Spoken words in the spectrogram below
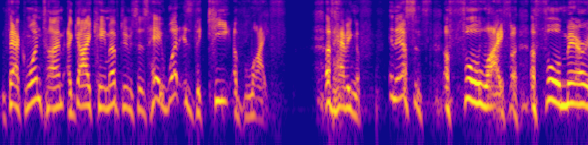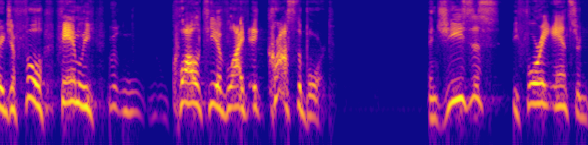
In fact, one time a guy came up to him and says, Hey, what is the key of life? Of having, a, in essence, a full life, a, a full marriage, a full family quality of life across the board. And Jesus, before he answered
